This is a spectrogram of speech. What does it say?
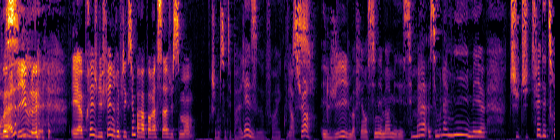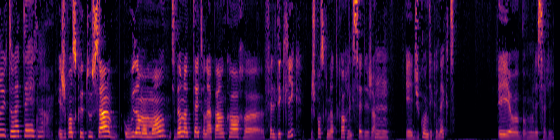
possible Et après, je lui fais une réflexion par rapport à ça, justement. que Je me sentais pas à l'aise. Enfin, écoute. Bien sûr. Et lui, il m'a fait un cinéma, mais c'est ma, c'est mon ami, mais euh, tu, tu te fais des trucs dans la tête. hein. Et je pense que tout ça, au bout d'un moment, si dans notre tête on n'a pas encore euh, fait le déclic, je pense que notre corps il sait déjà. Mhm. Et du coup, on déconnecte. Et euh, bon, on laisse aller.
